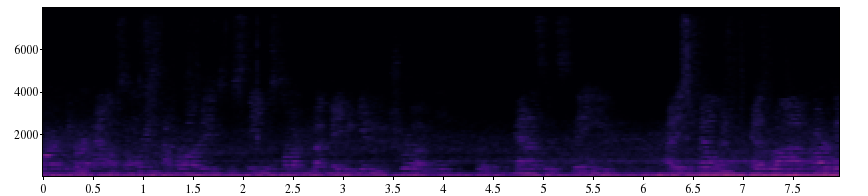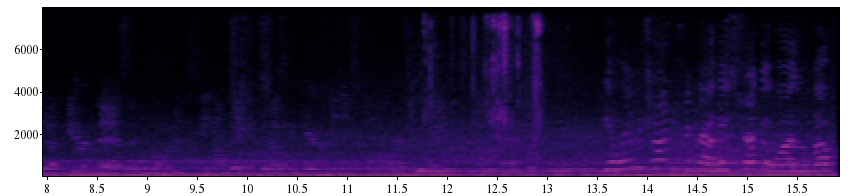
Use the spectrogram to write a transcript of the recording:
parked at our house, the only reason I brought it is because Steve was talking about maybe getting a truck. And I said, Steve, I didn't tell him, that's why I parked it up here today, I said, we're going to see how big it was compared to. Two weeks. Yeah, we were trying to figure out whose truck it was, we both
